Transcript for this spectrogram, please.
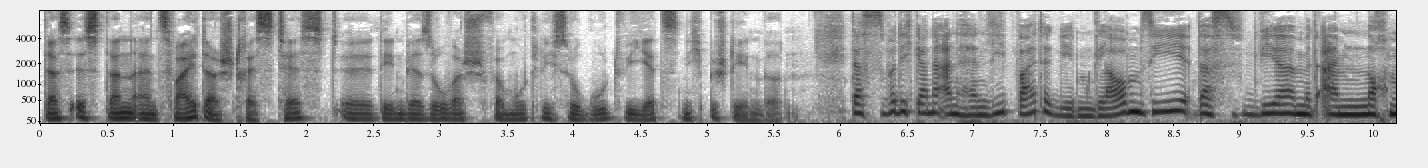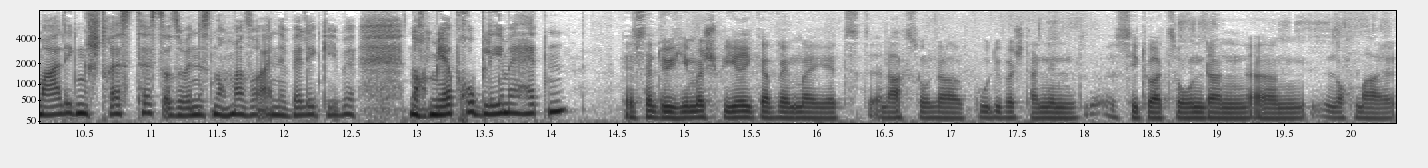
Das ist dann ein zweiter Stresstest, äh, den wir sowas vermutlich so gut wie jetzt nicht bestehen würden. Das würde ich gerne an Herrn Lieb weitergeben. Glauben Sie, dass wir mit einem nochmaligen Stresstest, also wenn es nochmal so eine Welle gäbe, noch mehr Probleme hätten? Es ist natürlich immer schwieriger, wenn man jetzt nach so einer gut überstandenen Situation dann ähm, nochmal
